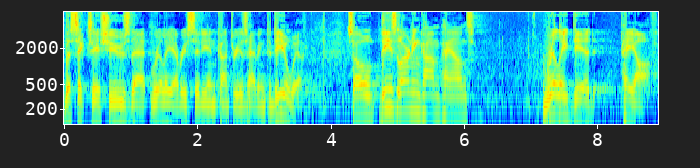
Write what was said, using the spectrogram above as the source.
the six issues that really every city and country is having to deal with. So these learning compounds really did pay off.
